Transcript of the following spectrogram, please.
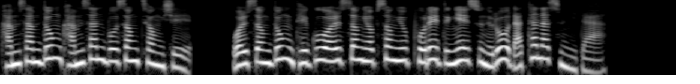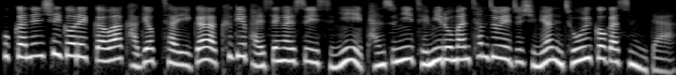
감삼동 감산보성 청실, 월성동 대구 월성 협성유포레 등의 순으로 나타났습니다. 호가는 실거래가와 가격 차이가 크게 발생할 수 있으니 단순히 재미로만 참조해 주시면 좋을 것 같습니다.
